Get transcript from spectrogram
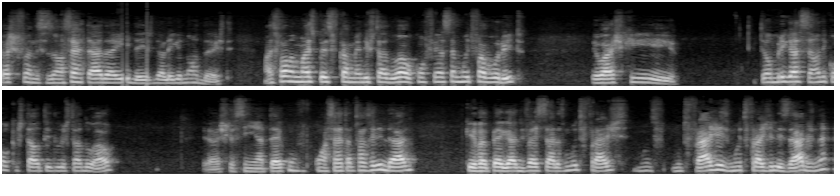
Eu acho que foi uma decisão acertada aí desde a Liga Nordeste. Mas falando mais especificamente do estadual, Confiança é muito favorito. Eu acho que tem obrigação de conquistar o título estadual. Eu acho que assim, até com, com uma certa facilidade, porque vai pegar adversários muito frágeis, muito, muito frágeis, muito fragilizados, né?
